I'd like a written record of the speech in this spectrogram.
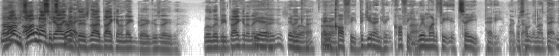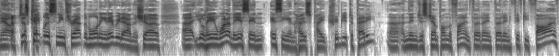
I'm, I'm not It's going great. if there's no bacon and egg burgers either. Will there be bacon and egg yeah, burgers? there will, Okay, and right. coffee. But you don't drink coffee. No. We might have to get tea, Paddy, or something like that. Now, just keep listening throughout the morning and every day on the show. Uh, you'll hear one of the SN, SEN hosts pay tribute to Paddy, uh, and then just jump on the phone, 13 13 55.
